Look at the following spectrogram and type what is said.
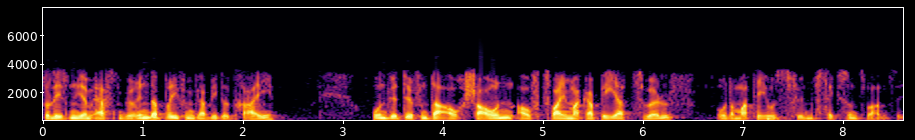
So lesen wir im ersten Korintherbrief im Kapitel 3. Und wir dürfen da auch schauen auf 2 Makkabäer 12 oder Matthäus 5, 26.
